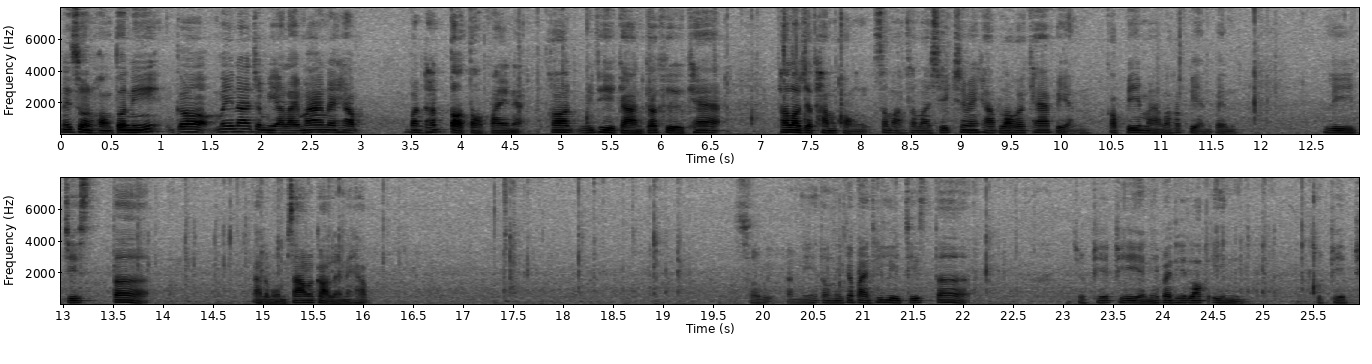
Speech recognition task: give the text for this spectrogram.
ในส่วนของตัวนี้ก็ไม่น่าจะมีอะไรมากนะครับ บรรทัดต่อต่อไปเนี่ยก็วิธีการก็คือแค่ถ้าเราจะทำของสมัครสมาชิกใช่ไหมครับ เราก็แค่เปลี่ยน Copy มาแล้วก็เปลี่ยนเป็น Register อะเดี๋ยวผมสร้างไว้ก่อนเลยนะครับ Service แบบนี้ตรงนี้ก็ไปที่ Register จุด PHP อันนี้ไปที่ Login จุด PHP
